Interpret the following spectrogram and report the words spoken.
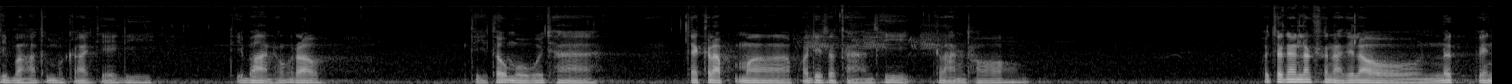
ที่มหาธรรมกายเจดีย์ที่บ้านของเรา ที่โต๊ะหมู่บูชา จะกลับมาพอดีสถานที่กลางท้อง เพราะฉะนั้นลักษณะที่เรานึกเป็น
